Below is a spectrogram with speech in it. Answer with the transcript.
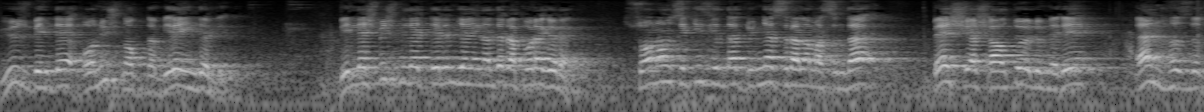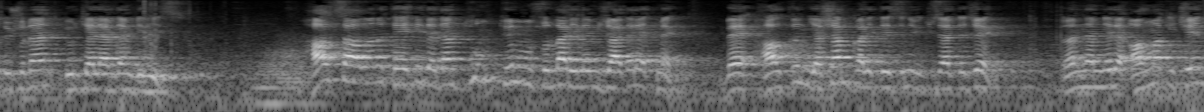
100 binde 13.1'e indirdi. Birleşmiş Milletler'in yayınladığı rapora göre son 18 yılda dünya sıralamasında 5 yaş altı ölümleri en hızlı düşüren ülkelerden biriyiz. Halk sağlığını tehdit eden tüm, tüm unsurlar ile mücadele etmek ve halkın yaşam kalitesini yükseltecek önlemleri almak için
